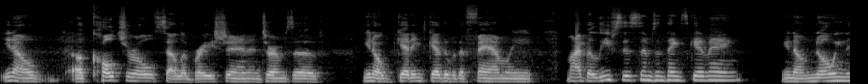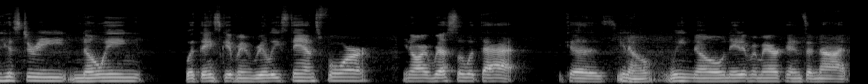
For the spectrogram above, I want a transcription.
you know, a cultural celebration in terms of, you know, getting together with a family. My belief systems in Thanksgiving, you know, knowing the history, knowing what Thanksgiving really stands for. You know, I wrestle with that because, you know, we know Native Americans are not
